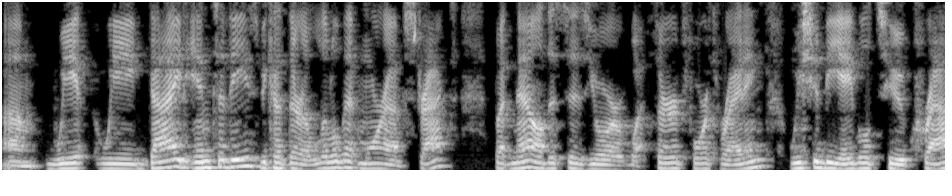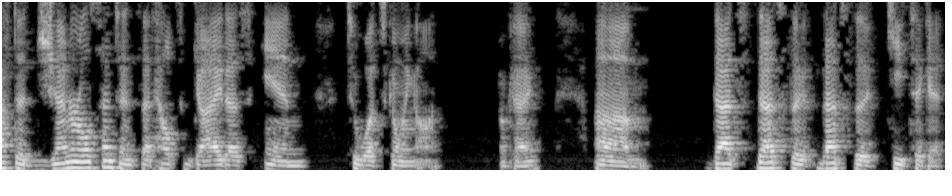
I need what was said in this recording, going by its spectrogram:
Um, we we guide into these because they're a little bit more abstract. But now this is your what third, fourth writing. We should be able to craft a general sentence that helps guide us in to what's going on. Okay. Um, that's that's the that's the key ticket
